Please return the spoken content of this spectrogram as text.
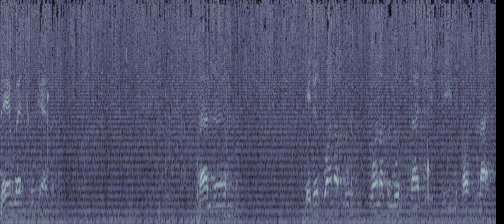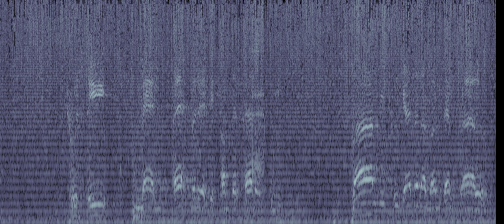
They went together. And um, it is one of, the, one of the most tragic scenes of life to see men separated from the fellow people banded together among themselves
